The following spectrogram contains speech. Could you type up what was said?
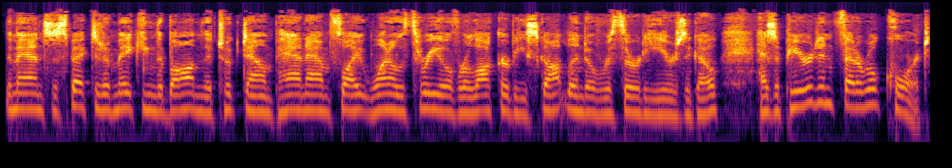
The man suspected of making the bomb that took down Pan Am Flight 103 over Lockerbie, Scotland over 30 years ago has appeared in federal court.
